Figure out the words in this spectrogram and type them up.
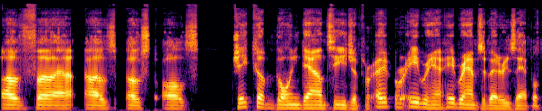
of of of of Jacob going down to Egypt, or, or Abraham. Abraham's a better example.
